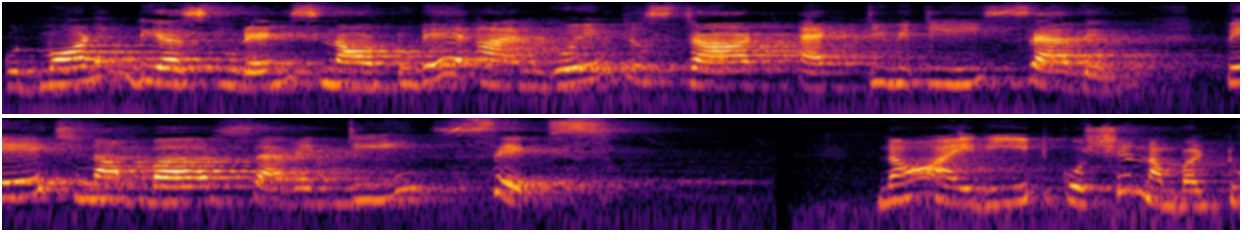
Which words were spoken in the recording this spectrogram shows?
Good morning dear students. Now today I am going to start activity 7, page number 76. Now I read question number 2.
